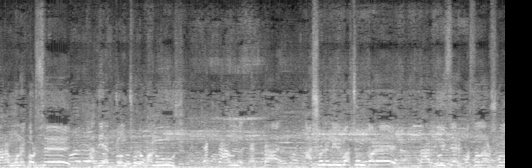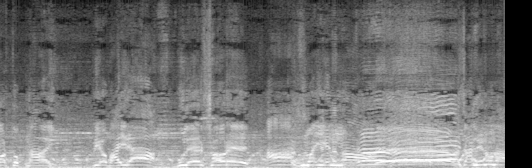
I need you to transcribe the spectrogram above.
তারা মনে করছে আদি একজন ছোট মানুষ একটা একটা আসনে নির্বাচন করে তার দুই চার পাঁচ হাজার সমর্থক নাই। প্রিয় ভাইরা বুলের শহরে আর ঘুমাইয়েন না। জানেনও না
